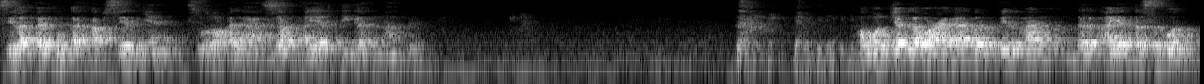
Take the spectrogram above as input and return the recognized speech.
Silakan buka tafsirnya Surah Al-Ahzab ayat 36 Allah Jalla wa'ala berfirman dalam ayat tersebut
